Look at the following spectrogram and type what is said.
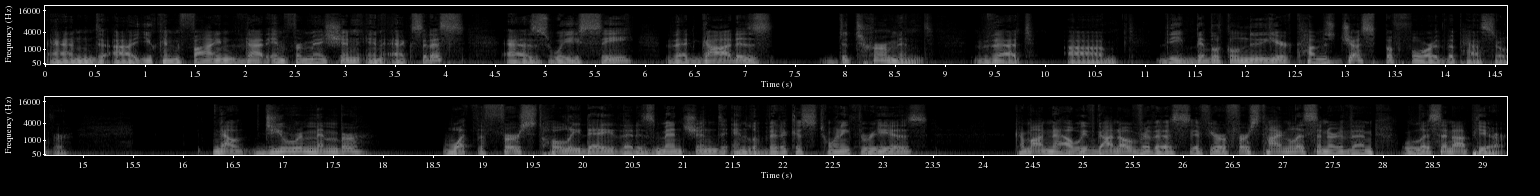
And uh, you can find that information in Exodus as we see that God is determined that um, the biblical New Year comes just before the Passover. Now, do you remember what the first holy day that is mentioned in Leviticus 23 is? Come on now, we've gone over this. If you're a first time listener, then listen up here.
